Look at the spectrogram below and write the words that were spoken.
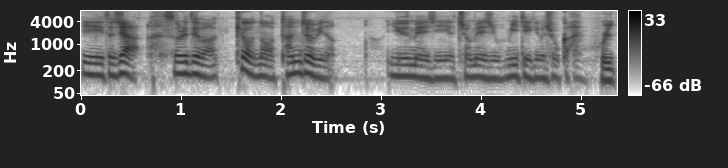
えーとじゃあそれでは今日の誕生日の有名人や著名人を見ていきましょうか、ほい。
